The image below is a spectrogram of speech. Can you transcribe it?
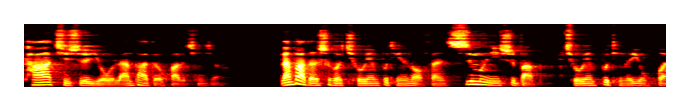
他其实有兰帕德化的倾向。兰帕德是和球员不停的闹翻，西蒙尼是把球员不停的用坏，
